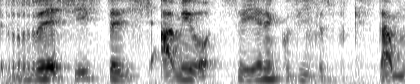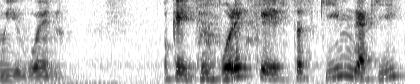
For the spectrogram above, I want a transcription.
Resistance. Amigo, se vienen cositas porque está muy bueno. Ok, se supone que esta skin de aquí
